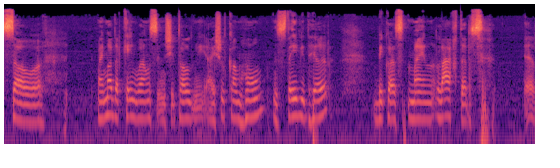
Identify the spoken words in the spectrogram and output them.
So. My mother came once and she told me I should come home and stay with her because my laughters are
